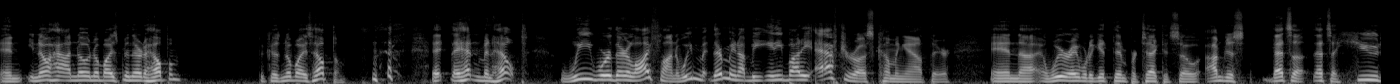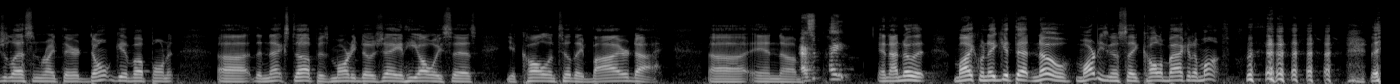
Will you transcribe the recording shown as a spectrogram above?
and you know how I know nobody's been there to help them? Because nobody's helped them. it, they hadn't been helped. We were their lifeline. We there may not be anybody after us coming out there, and uh, and we were able to get them protected. So I'm just that's a that's a huge lesson right there. Don't give up on it. Uh, the next up is Marty Doge, and he always says, "You call until they buy or die." Uh, and um, That's right. and I know that Mike, when they get that no, Marty's going to say, "Call them back in a month." they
